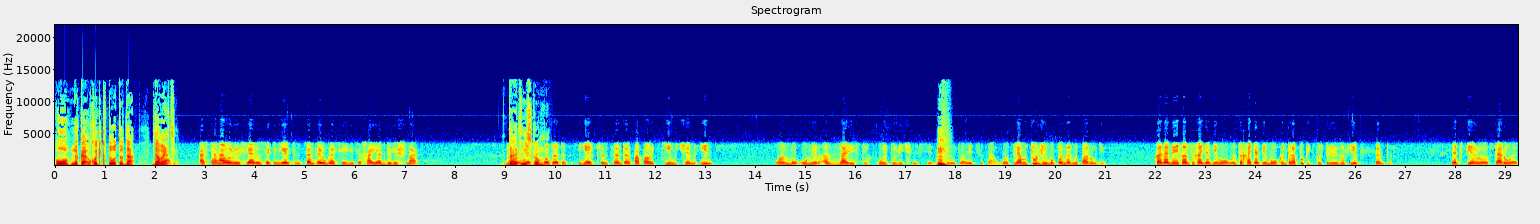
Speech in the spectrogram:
О, нака- хоть кто-то, да. Давайте. Останавливались рядом с этим Ельцин-центром в гостинице «Хаят Гришна». Да, Но это не если скромно. вот в этот Ельцин-центр попал Ким Чен Ин, он бы умер от зависти к культу личности, который творится там. Вот прямо тут же бы помер на пороге. Когда американцы хотят его, захотят его уконтропупить, пусть привезут в Ельцин-центр. Это первое. Второе.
